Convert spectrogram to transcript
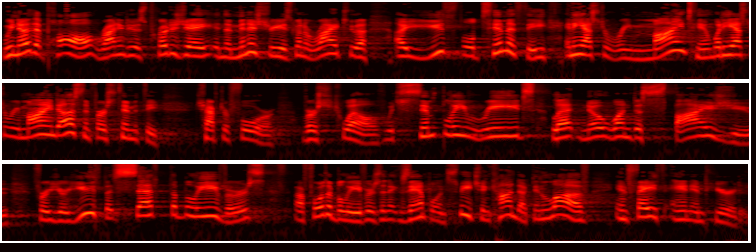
We know that Paul, writing to his protege in the ministry, is going to write to a, a, youthful Timothy, and he has to remind him what he has to remind us in 1 Timothy chapter 4, verse 12, which simply reads, Let no one despise you for your youth, but set the believers, uh, for the believers, an example in speech, in conduct, in love, in faith, and in purity.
